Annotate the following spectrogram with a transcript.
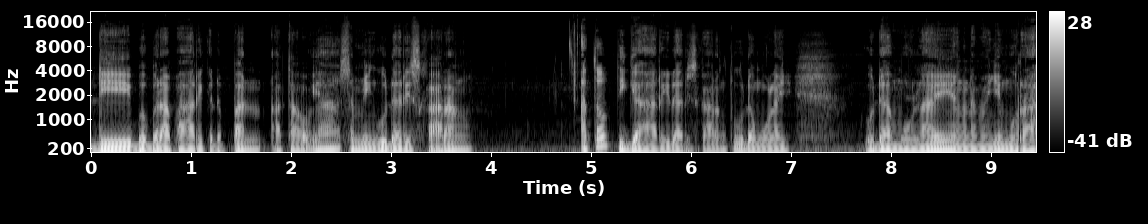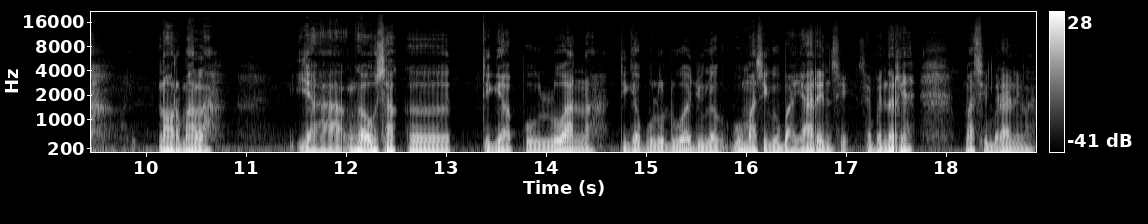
di beberapa hari ke depan atau ya seminggu dari sekarang atau tiga hari dari sekarang tuh udah mulai udah mulai yang namanya murah normal lah. Ya nggak usah ke 30-an lah 32 juga gue masih gue bayarin sih sebenarnya. Masih berani lah.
